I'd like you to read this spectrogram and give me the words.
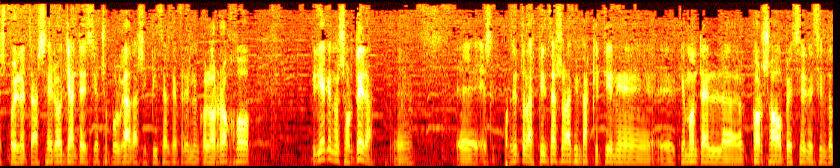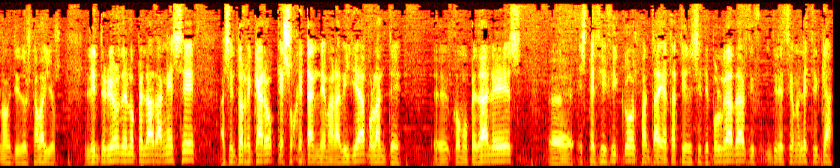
spoiler trasero, llanta de 18 pulgadas y pinzas de freno en color rojo. Diría que no es sortera. eh. Eh, es- por cierto, las pinzas son las mismas que tiene eh, que monta el eh, Corsa OPC de 192 caballos. El interior del Opel Adam S, asientos recaro que sujetan de maravilla, volante como pedales específicos, pantalla táctil de 7 pulgadas, dirección eléctrica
